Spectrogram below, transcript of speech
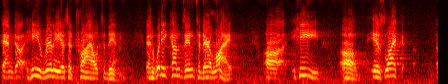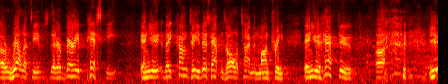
And uh, he really is a trial to them. And when he comes into their life, uh, he uh, is like uh, relatives that are very pesky. And you, they come to you, this happens all the time in Montreat, and you have to uh, you,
